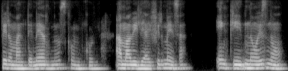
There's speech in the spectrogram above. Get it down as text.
pero mantenernos con, con amabilidad y firmeza en que no es no,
